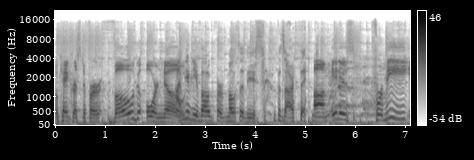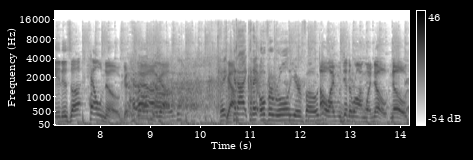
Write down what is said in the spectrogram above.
okay, Christopher, Vogue or no? I'm giving you Vogue for most of these bizarre things. Um, it is for me. It is a hell no. Yeah, yeah. Wait, yeah. Can I can I overrule your Vogue? Oh, I did the wrong one. No, no.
